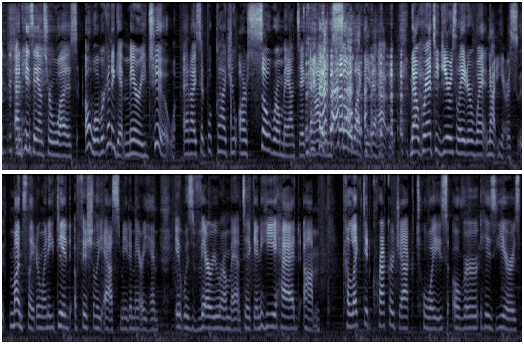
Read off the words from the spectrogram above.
and his answer was, Oh, well, we're going to get married too. And I said, Well, God, you are so romantic. And I am so lucky to have you. Now, granted, years later, when, not years, months later, when he did officially ask me to marry him, it was very romantic. And he had, um, collected Cracker Jack toys over his years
